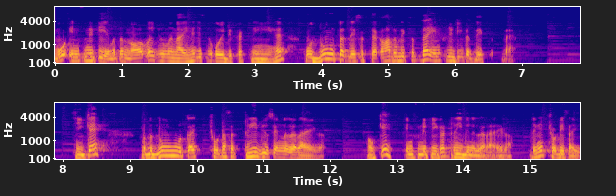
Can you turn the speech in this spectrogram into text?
वो इंफिनिटी है। मतलब नॉर्मल ह्यूमन आई है, जिसमें कोई डिफेक्ट नहीं है। वो दूर तक देख सकता है, कहाँ तक देख सकता है? इंफिनिटी तक देख सकता है। ठीक है? मतलब दूर का एक छोटा सा ट्री भी उसे नज़र आएगा। ओके इंफिनिटी का ट्री भी नज़र आएगा। लेकिन छोटी साइज़।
